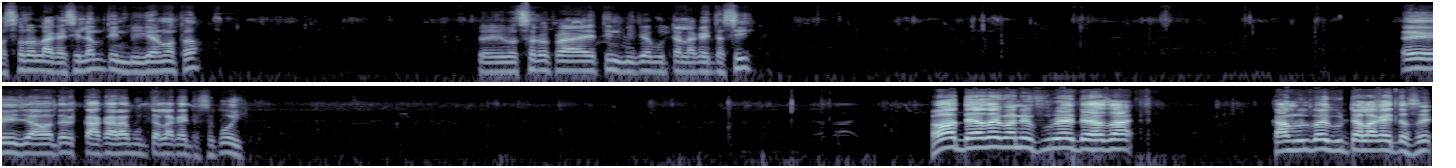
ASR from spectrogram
বছরও লাগাইছিলাম তিন বিঘার মতো। তো এই বছরও প্রায় তিন বিঘা ভুট্টা লাগাইতেছি। এই যে আমাদের কাকারা ভুট্টা লাগাইতেছে, কই? হ্যাঁ দেয়া যায় মানে পুরাই দেয়া যায়। কামরুল ভাই ভুট্টা লাগাইতেছে।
